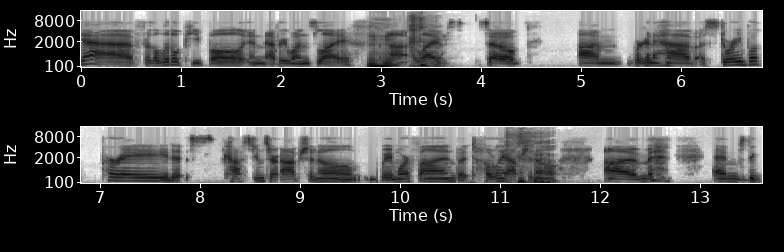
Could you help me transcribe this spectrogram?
yeah, for the little people in everyone's life mm-hmm. uh, lives. So um, we're going to have a storybook parade. Costumes are optional, way more fun, but totally optional. um, and the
